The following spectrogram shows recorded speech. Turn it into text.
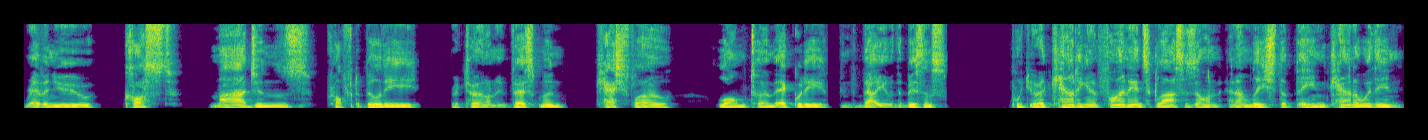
revenue, cost, margins, profitability, return on investment, cash flow, long-term equity, and value of the business. Put your accounting and finance glasses on and unleash the bean counter within.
